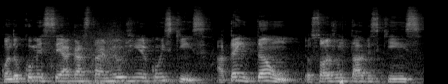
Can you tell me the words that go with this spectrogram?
quando eu comecei a gastar meu dinheiro com skins. Até então, eu só juntava skins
